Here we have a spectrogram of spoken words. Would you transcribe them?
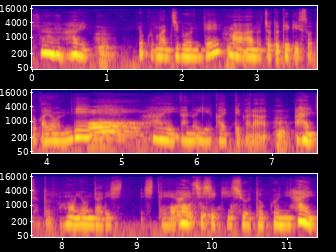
そううん、はい。よくまあ自分でまああのちょっとテキストとか読んで。あはい、あの家帰ってから、はい、ちょっと本読んだりしして、はい、知識習得に、はい、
